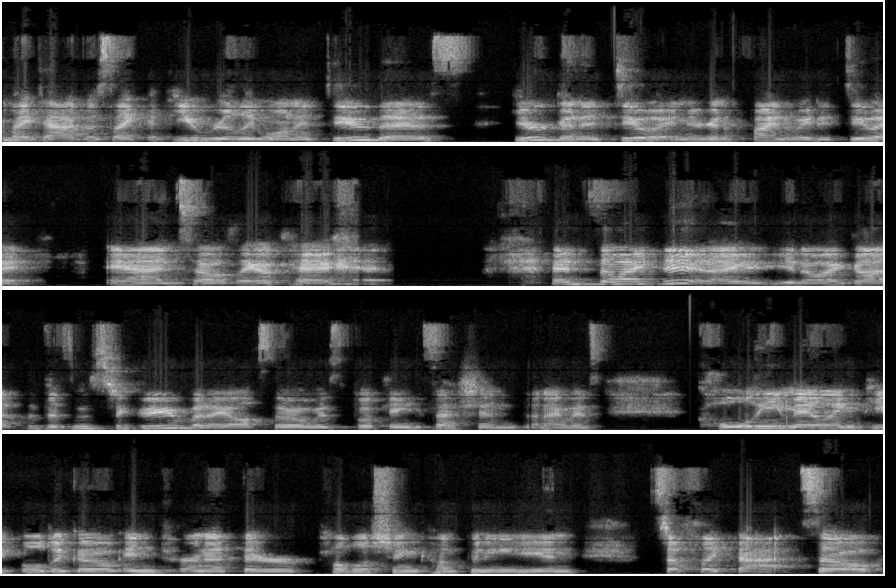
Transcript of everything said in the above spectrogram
my dad was like, if you really want to do this, you're going to do it and you're going to find a way to do it. And so I was like, okay. and so I did. I, you know, I got the business degree, but I also was booking sessions and I was cold emailing people to go intern at their publishing company and stuff like that. So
